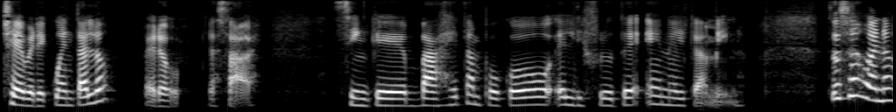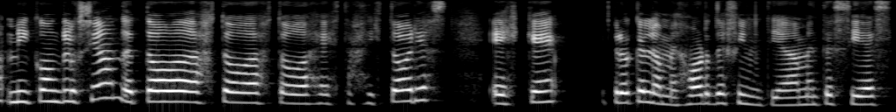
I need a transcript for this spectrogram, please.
chévere, cuéntalo, pero ya sabes, sin que baje tampoco el disfrute en el camino. Entonces, bueno, mi conclusión de todas, todas, todas estas historias es que creo que lo mejor definitivamente sí es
